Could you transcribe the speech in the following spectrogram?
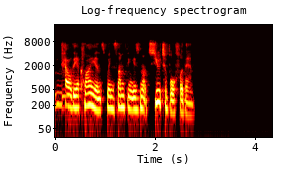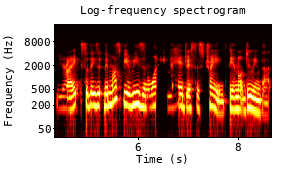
Mhm. tell their clients when something is not suitable for them yeah, right? So there's, there must be a reason why the Mhm. hairdressers trained, they're not doing that.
